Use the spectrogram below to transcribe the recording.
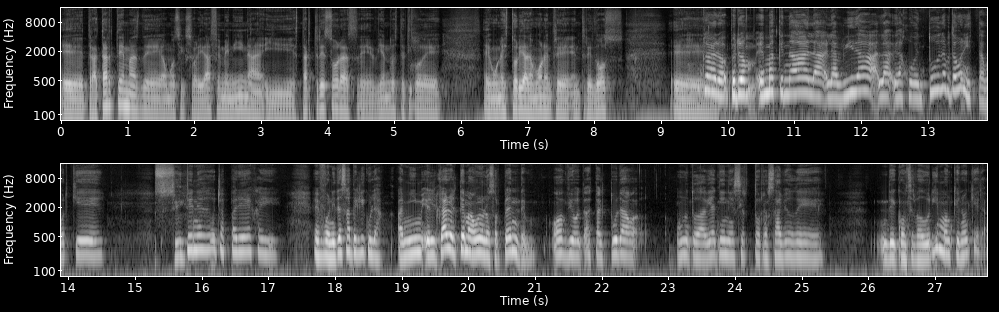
eh, tratar temas de homosexualidad femenina y estar tres horas eh, viendo este tipo de eh, una historia de amor entre, entre dos. eh, Claro, pero es más que nada la, la vida, la, la juventud de la protagonista, porque Sí, tiene otras parejas y es bonita esa película. A mí, el, claro, el tema a uno lo sorprende. Obvio, a esta altura uno todavía tiene ciertos resabios de, de conservadurismo, aunque no quiera.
